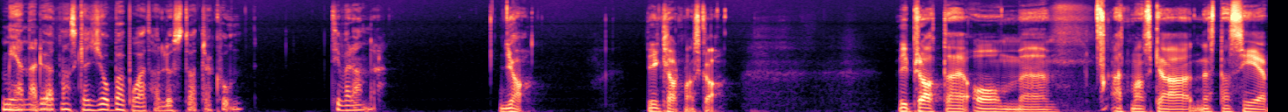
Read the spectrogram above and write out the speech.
Menar du att man ska jobba på att ha lust och attraktion till varandra? Ja, det är klart man ska. Vi pratar om eh, att man ska nästan se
